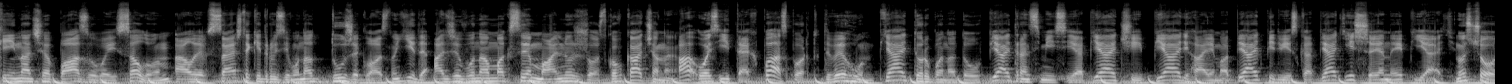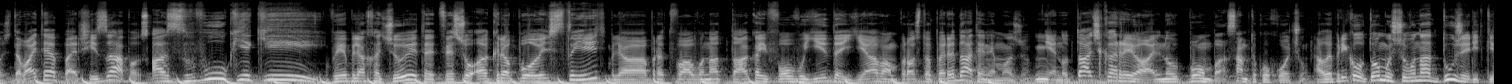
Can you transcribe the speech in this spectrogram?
такий, наче базовий салон. Але все ж таки, друзі, вона дуже класно їде, адже вона максимально жорстко вкачана. А ось і техпаспорт. Двигун 5, турбонадув 5, трансмісія 5, чіп 5, гальма 5, підвізка 5 і шини 5. Ну що ж, давайте перший запуск. А звук який? Ви бляха чуєте? Це що, Акрапович стоїть? Бля, братва, вона так кайфово їде, я вам просто передати не можу. Ні, ну тачка реально бомба, сам таку хочу. Але прикол в тому, що вона дуже рідкісна,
